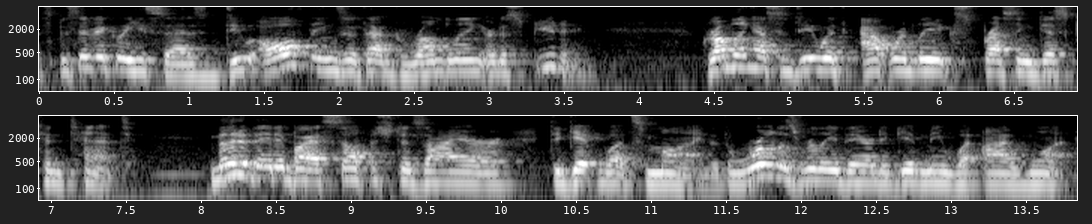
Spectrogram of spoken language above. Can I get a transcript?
Specifically, he says, do all things without grumbling or disputing. Grumbling has to do with outwardly expressing discontent, motivated by a selfish desire to get what's mine, that the world is really there to give me what I want.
